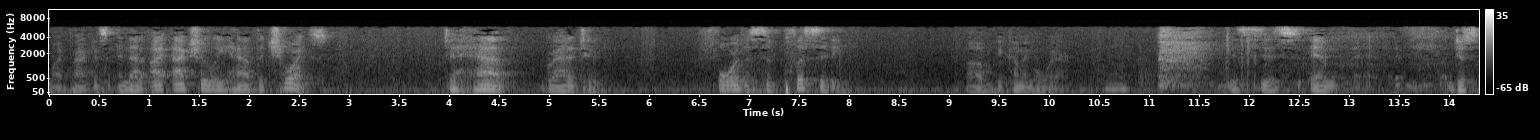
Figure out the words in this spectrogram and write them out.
my practice, and that I actually have the choice to have gratitude for the simplicity of becoming aware. Mm-hmm. Is, is, and just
